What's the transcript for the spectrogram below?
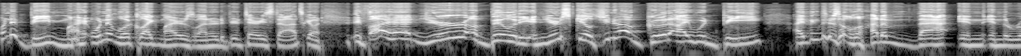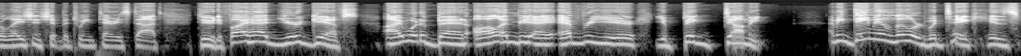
wouldn't it be My, wouldn't it look like Meyers Leonard if you're Terry Stotts going, if I had your ability and your skills, you know how good I would be? I think there's a lot of that in in the relationship between Terry Stotts. Dude, if I had your gifts, I would have been all NBA every year, you big dummy. I mean, Damian Lillard would take his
